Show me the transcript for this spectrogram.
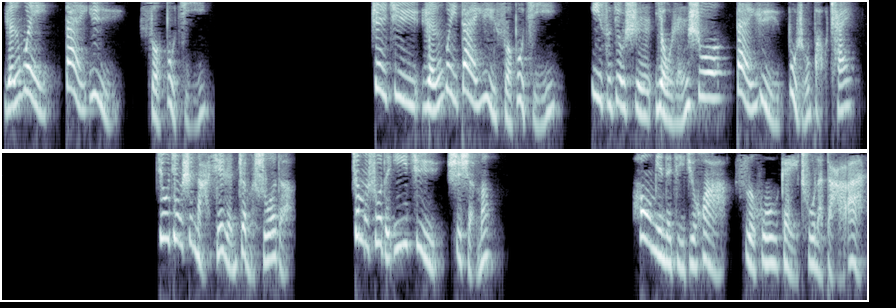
人谓黛玉所不及。”这句“人谓黛玉所不及”，意思就是有人说黛玉不如宝钗。究竟是哪些人这么说的？这么说的依据是什么？后面的几句话似乎给出了答案。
